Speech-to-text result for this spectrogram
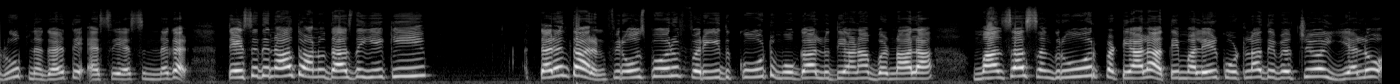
ਰੂਪਨਗਰ ਤੇ ਐਸਐਸ ਨਗਰ। ਤੇ ਇਸੇ ਦੇ ਨਾਲ ਤੁਹਾਨੂੰ ਦੱਸ ਦਈਏ ਕਿ ਤਰਨਤਾਰਨ, ਫਿਰੋਜ਼ਪੁਰ, ਫਰੀਦਕੋਟ, ਮੋਗਾ, ਲੁਧਿਆਣਾ, ਬਰਨਾਲਾ, ਮਾਨਸਾ, ਸੰਗਰੂਰ, ਪਟਿਆਲਾ ਤੇ ਮਲੇਰਕੋਟਲਾ ਦੇ ਵਿੱਚ ਯੈਲੋ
